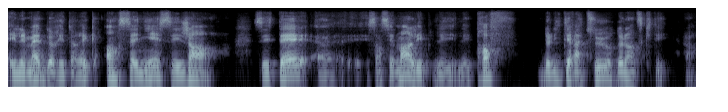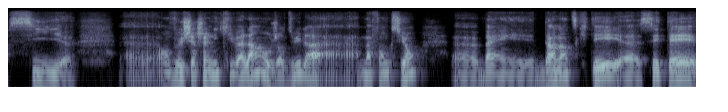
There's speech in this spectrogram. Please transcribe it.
et les maîtres de rhétorique enseignaient ces genres. C'était essentiellement les, profs de littérature de l'Antiquité. Alors, si on veut chercher un équivalent aujourd'hui à ma fonction, euh, ben, dans l'Antiquité, euh, c'était,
